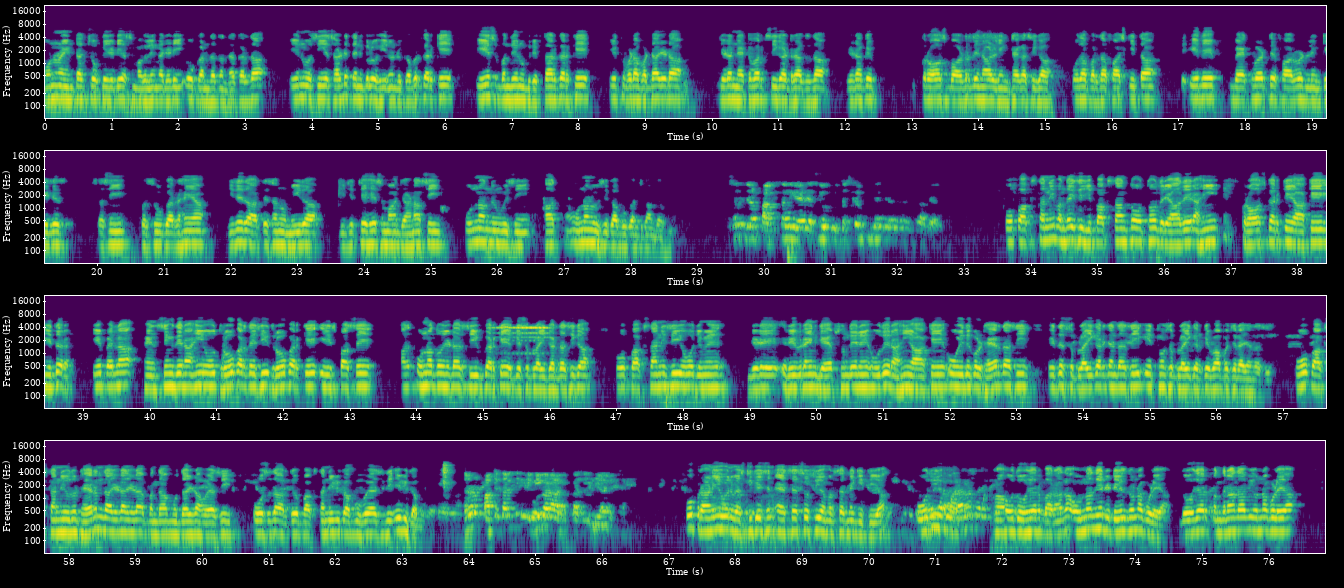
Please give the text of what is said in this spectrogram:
ਉਹਨਾਂ ਨਾਲ ਇਨ ਟੱਚ ਹੋ ਕੇ ਜਿਹੜੀ ਸਮਗਲਿੰਗ ਆ ਜਿਹੜੀ ਉਹ ਕਰਨ ਦਾ ਧੰਦਾ ਕਰਦਾ। ਇਹਨੂੰ ਅਸੀਂ ਇਹ 3.5 ਕਿਲੋ ਹੀਰੋਇਨ ਰਿਕਵਰ ਕਰਕੇ, ਇਸ ਬੰਦੇ ਨੂੰ ਗ੍ਰਿਫਤਾਰ ਕਰਕੇ ਇੱਕ ਬੜਾ ਵੱਡਾ ਜਿਹੜਾ ਜਿਹੜਾ ਨੈਟਵਰਕ ਸੀਗਾ ਡਰੱਗਸ ਦਾ, ਜਿਹੜਾ ਕਿ ਕ੍ਰਾਸ ਬਾਰਡਰ ਦੇ ਨਾਲ ਲਿੰਕਡ ਹੈਗਾ ਸੀਗਾ, ਉਹਦਾ ਪਰਦਾਫਾਸ਼ ਕੀਤਾ ਤੇ ਇਹਦੇ ਬੈਕਵਰਡ ਤੇ ਫਾਰਵਰਡ ਲਿੰਕੇजेस ਅਸੀਂ ਪਰਸੂ ਕਰ ਰਹੇ ਹਾਂ, ਜਿਹਦੇ ਆਧਾਰ ਤੇ ਸਾਨੂੰ ਉਮੀਦ ਆ ਕਿ ਜਿੱਥੇ ਇਹ ਸਮਾਨ ਜਾਣਾ ਸੀ, ਉਹਨਾਂ ਨੂੰ ਅਸੀਂ ਹੱਥ, ਉਹਨਾਂ ਨੂੰ ਅਸੀਂ ਕਾਬੂ ਕਰਨ ਚ ਕਾਮਯਾਬ ਹੋਏ ਸਰ, ਜਿਹੜਾ ਪਾਕਿਸਤਾਨੀ ਰਹਿ ਰਿਹਾ ਸੀ, ਉਹ ਕੋਈ ਤਸਕਰ ਕਿੰਨੇ ਦਿਨ ਦਾ ਉਹ ਪਾਕਿਸਤਾਨੀ ਬੰਦਾ ਹੀ ਸੀ ਜੀ, ਪਾਕਿਸਤਾਨ ਤੋਂ ਉੱਥੋਂ ਦਰਿਆ ਦੇ ਰਾਹੀਂ ਕ੍ਰਾਸ ਕਰਕੇ ਆ ਕੇ ਇਧਰ, ਇਹ ਪਹਿਲਾਂ ਫੈਂਸਿੰਗ ਦੇ ਰਾਹੀਂ ਉਹ ਥਰੋ ਕਰਦੇ ਸੀ ਥਰੋ ਕਰਕੇ ਇਸ ਪਾਸੇ ਅ- ਉਹਨਾਂ ਤੋਂ ਜਿਹੜਾ ਰਿਸੀਵ ਕਰਕੇ ਅੱਗੇ ਸਪਲਾਈ ਕਰਦਾ ਸੀਗਾ। ਉਹ ਪਾਕਿਸਤਾਨੀ ਸੀ, ਉਹ ਜਿਵੇਂ ਜਿਹੜੇ ਰਿਵਰਾਈਨ ਗੈਪਸ ਹੁੰਦੇ ਨੇ, ਉਹਦੇ ਰਾਹੀਂ ਆ ਕੇ ਉਹ ਇਹਦੇ ਕੋਲ ਠਹਿਰਦਾ ਸੀ, ਇੱਧਰ ਸਪਲਾਈ ਕਰ ਜਾਂਦਾ ਸੀ, ਇੱਥੋਂ ਸਪਲਾਈ ਕਰਕੇ ਵਾਪਸ ਚਲਾ ਜਾਂਦਾ ਸੀ। ਉਹ ਪਾਕਿਸਤਾਨੀ ਉਦੋਂ ਠਹਿਰਨ ਦਾ ਜਿਹੜਾ ਜਿਹੜਾ ਬੰਦਾ, ਮੁੱਦਾ ਜਿਹੜਾ ਹੋਇਆ ਸੀ, ਉਸ ਆਧਾਰ ਤੇ ਉਹ ਪਾਕਿਸਤਾਨੀ ਵੀ ਕਾਬੂ ਹੋਇਆ ਸੀ ਤੇ ਇਹ ਵੀ ਕਾਬੂ ਹੋਇਆ। ਸਰ ਉਹ ਪਾਕਿਸਤਾਨ ਦੀ ਕਿੰਨੀ ਵਾਰ ਆ ਚੁੱਕਾ ਸੀ ਇੰਡੀਆ ਵਿੱਚ? ਉਹ ਪੁਰਾਣੀ ਉਹ ਇਨਵੈਸਟੀਗੇਸ਼ਨ ਐਸਐਸਓਸੀ ਅੰਮ੍ਰਿਤਸਰ ਨੇ ਕੀਤੀ ਆ। ਉਹਦੀ ਹਾਂ ਉਹ 2012 ਦਾ। ਉਹਨਾਂ ਦੀਆਂ ਡਿਟੇਲਸ ਉਹਨਾਂ ਕੋਲੇ ਆ। 2015 ਦਾ ਵੀ ਉਹਨਾਂ ਕੋਲੇ ਆ।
